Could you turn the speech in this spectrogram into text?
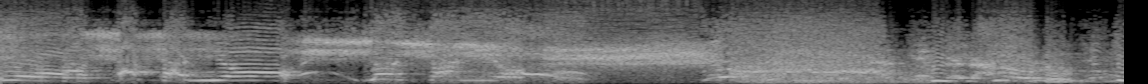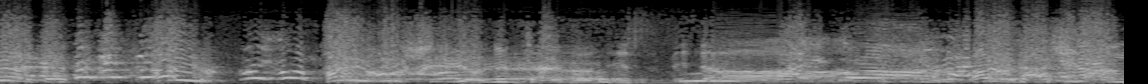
오, 사탄이여! 사탄이여! 아이고, 신령님 잘못했습니다. 다시는 안.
